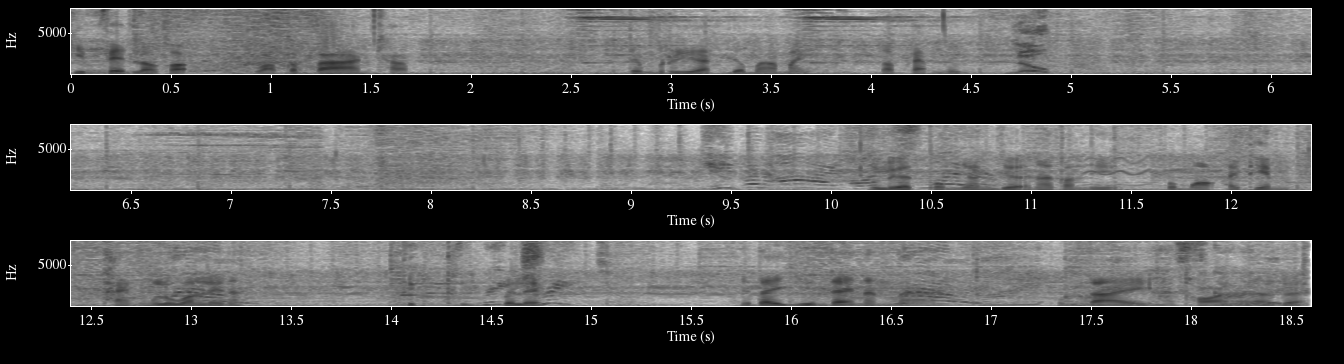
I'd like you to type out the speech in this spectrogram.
คลิปเสร็จแล้วก็วับกลับบ้านครับ เติมเลือดเดี๋ยวมาใหม่รอแป๊บหนึ่ง เลือดผมยังเยอะนะตอนนี้ ผมออกไอเทมแทงล้วนเลยนะถึกๆไปเลย จะได้ยืนได้นานๆ ผมได้ Often have ทอยมาแล้วด้วย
